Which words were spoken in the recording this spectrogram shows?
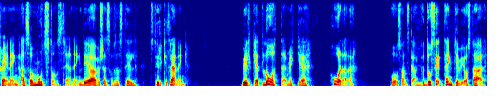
training, alltså motståndsträning. Det översätts oftast till styrketräning. Vilket låter mycket hårdare på svenska. För då se, tänker vi oss det här,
